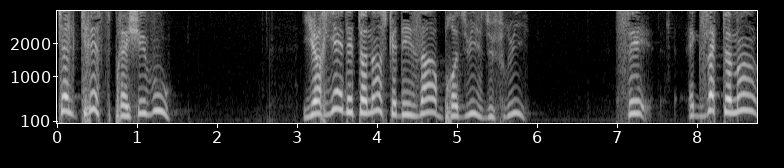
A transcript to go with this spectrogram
Quel Christ prêchez-vous? Il n'y a rien d'étonnant ce que des arbres produisent du fruit. C'est exactement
